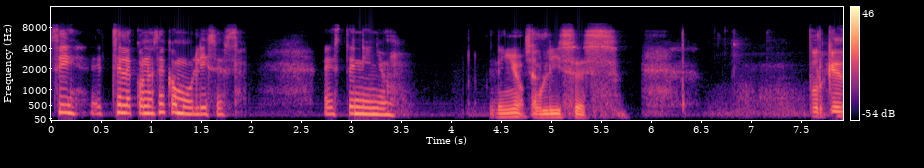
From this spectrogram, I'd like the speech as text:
Sí, eh, se le conoce como Ulises. a Este niño. Niño Ya. Ulises. Porque,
